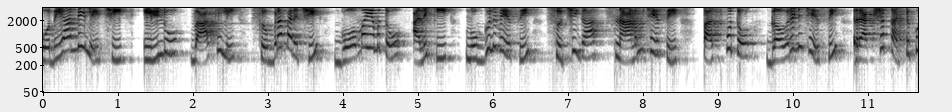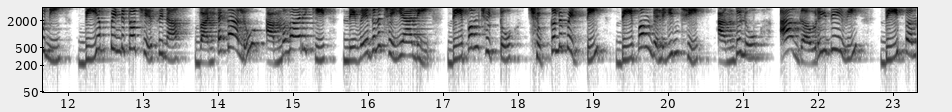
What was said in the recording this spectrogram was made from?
ఉదయాన్నే లేచి ఇల్లు వాకిలి శుభ్రపరిచి గోమయముతో అలికి ముగ్గులు వేసి శుచిగా స్నానం చేసి పసుపుతో గౌరిని చేసి రక్ష కట్టుకుని బియ్యం పిండితో చేసిన వంటకాలు అమ్మవారికి నివేదన చెయ్యాలి. దీపం చుట్టూ చుక్కలు పెట్టి దీపం వెలిగించి అందులో ఆ గౌరీదేవి దీపం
